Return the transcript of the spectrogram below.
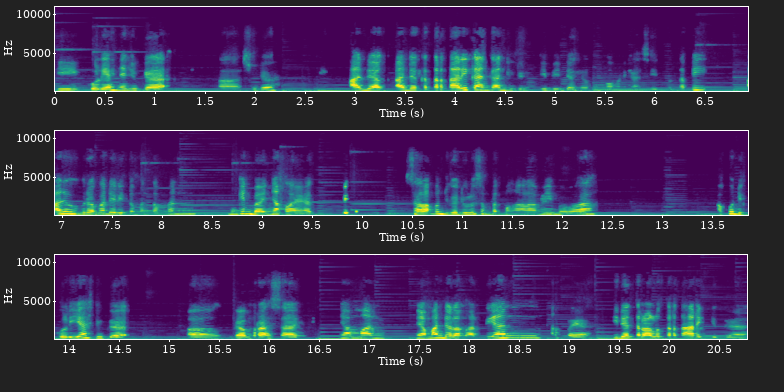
di kuliahnya juga uh, sudah ada ada ketertarikan kan di, di bidang ilmu komunikasi itu. Tapi ada beberapa dari teman-teman mungkin banyak lah ya. Saya pun juga dulu sempat mengalami bahwa aku di kuliah juga uh, eh, gak merasa nyaman nyaman dalam artian apa ya tidak terlalu tertarik gitu ya.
